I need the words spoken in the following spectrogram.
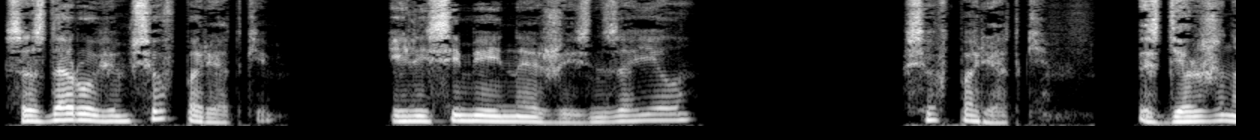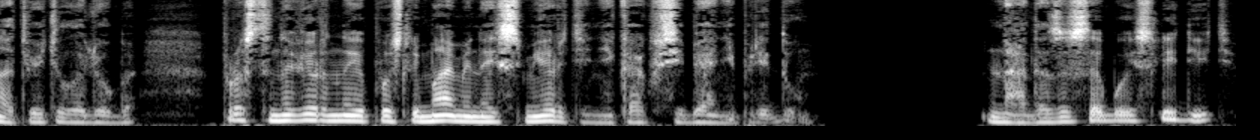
Со здоровьем все в порядке? Или семейная жизнь заела? — Все в порядке, — сдержанно ответила Люба. — Просто, наверное, после маминой смерти никак в себя не приду. — Надо за собой следить.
